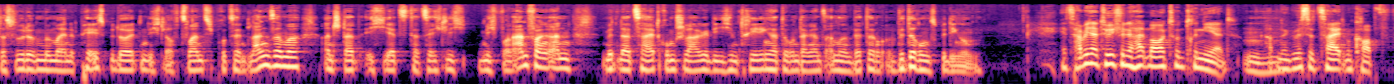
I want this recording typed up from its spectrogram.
Das würde mir meine Pace bedeuten, ich laufe 20 Prozent langsamer, anstatt ich jetzt tatsächlich mich von Anfang an mit einer Zeit rumschlage, die ich im Training hatte, unter ganz anderen Wetter Witterungsbedingungen. Jetzt habe ich natürlich für den Halbmarathon trainiert, Mhm. habe eine gewisse Zeit im Kopf.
